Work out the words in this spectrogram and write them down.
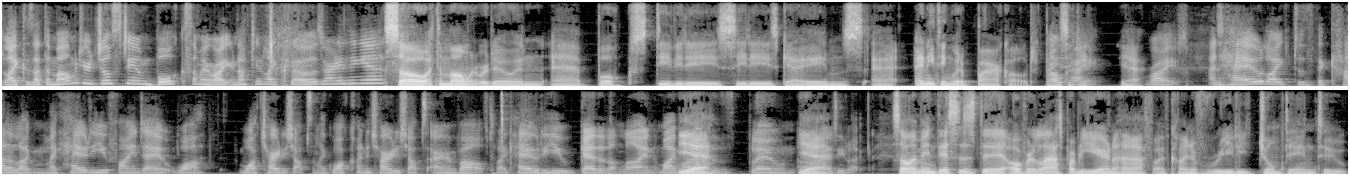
like, because at the moment you're just doing books, am I right? You're not doing like clothes or anything yet? So at the moment, we're doing uh, books, DVDs, CDs, games, uh, anything with a barcode, basically. Okay. Yeah. Right. And how, like, does the cataloguing, like, how do you find out what what charity shops and like what kind of charity shops are involved? Like, how do you get it online? My mind Yeah. is blown Yeah. already. Like, So I mean, this is the over the last probably year and a half, I've kind of really jumped into,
